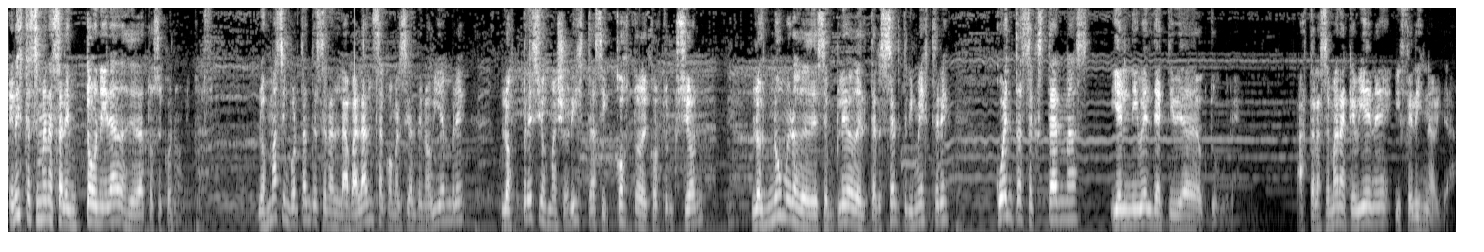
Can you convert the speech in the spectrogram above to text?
En esta semana salen toneladas de datos económicos. Los más importantes serán la balanza comercial de noviembre, los precios mayoristas y costo de construcción, los números de desempleo del tercer trimestre, cuentas externas y el nivel de actividad de octubre. Hasta la semana que viene y feliz Navidad.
